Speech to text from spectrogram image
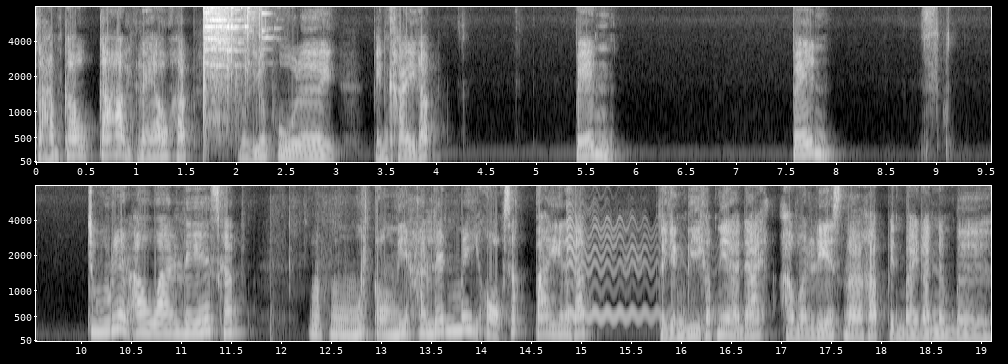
สามเก้าเก้าอีกแล้วครับเหมือนลิเวอร์พูลเลย เป็นใครครับ เป็น เป็น จูเลียนอาวานเลสครับโอ้โหกล่องนี้ฮันเล่นไม่ออกสักใบเลยครับ แต่ยังดีครับเนี่ยได้อาวานเลสมาครับ เป็นใบรันนัมเบอร์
